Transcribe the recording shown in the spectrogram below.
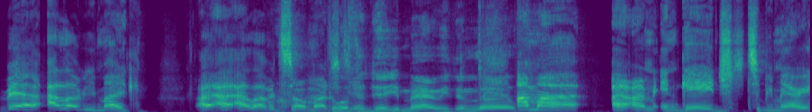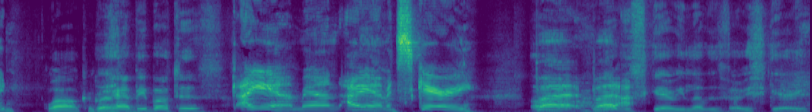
Man, I love you, Mike. I, I, I love it so much, So what's the deal? You married and love? I'm uh, I, I'm engaged to be married. Wow, congratulations. You happy about this? I am, man. I am. It's scary, but Oh, but love is scary. Love is very scary.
